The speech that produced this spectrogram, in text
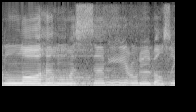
الله هو السميع البصير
